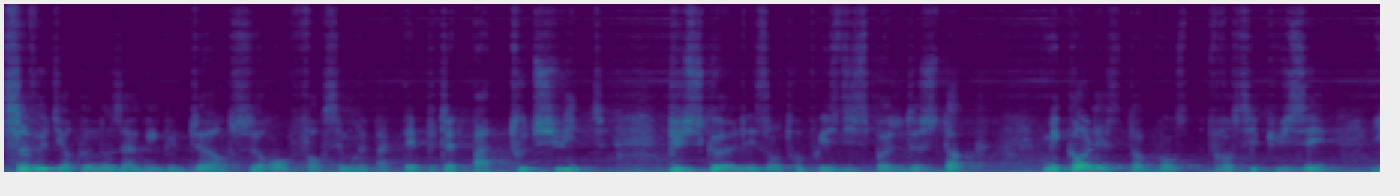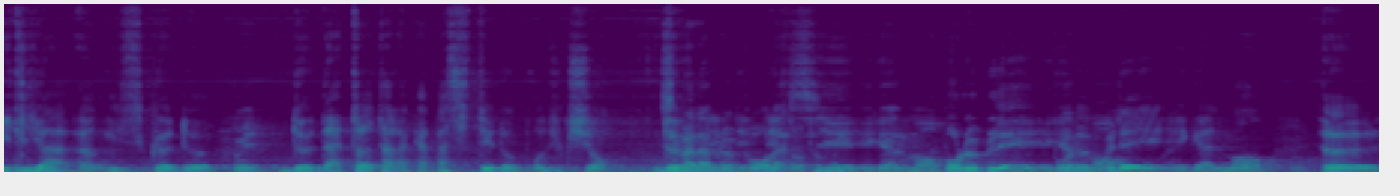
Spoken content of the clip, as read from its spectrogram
Ça veut dire que nos agriculteurs seront forcément impactés, peut-être pas tout de suite, puisque les entreprises disposent de stocks. Mais quand les stocks vont, s'épuiser, il y a un risque d'atteinte de, à la capacité de production. C'est valable pour l'acier également, pour le blé également. Pour le blé également, euh,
